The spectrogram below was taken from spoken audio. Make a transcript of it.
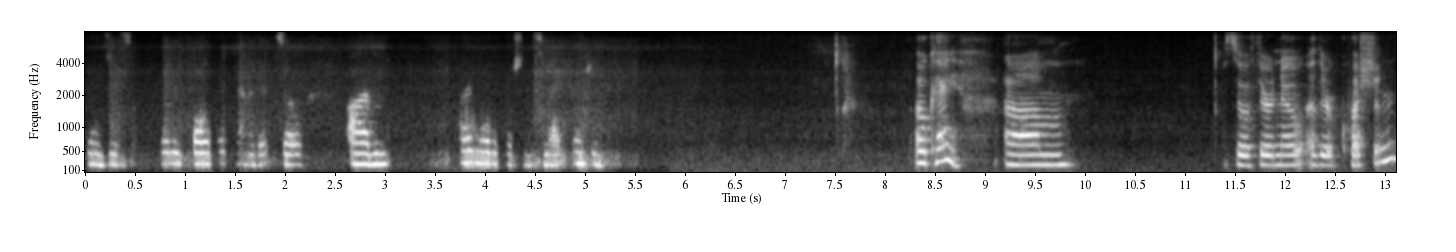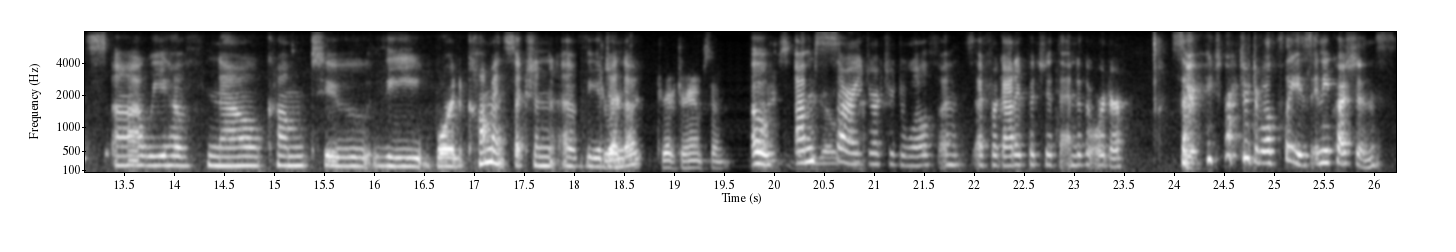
Jones is a really qualified candidate. So um, I have no other questions tonight. Thank you. Okay. Um, so if there are no other questions, uh, we have now come to the board comment section of the agenda. Director, Hampson. Oh, I'm sorry, Director DeWolf. I forgot I put you at the end of the order. Sorry, Director DeWolf, please, any questions?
